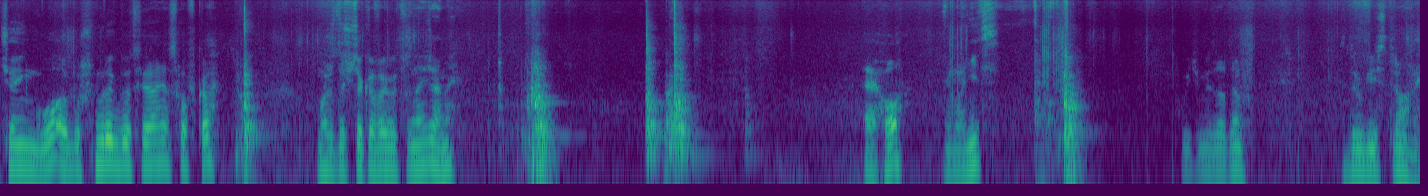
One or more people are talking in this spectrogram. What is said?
cięgło albo sznurek do otwierania schowka. Może coś ciekawego tu znajdziemy. Echo, nie ma nic. Pójdźmy zatem z drugiej strony.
